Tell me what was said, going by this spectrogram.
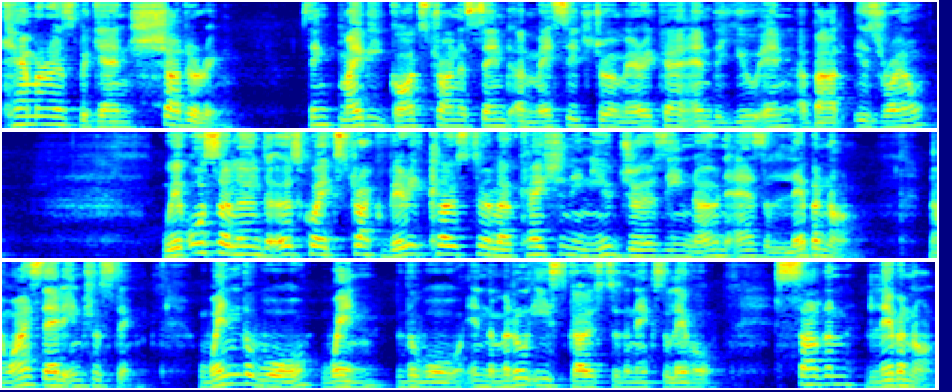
cameras began shuddering. Think maybe God's trying to send a message to America and the UN about Israel? We have also learned the earthquake struck very close to a location in New Jersey known as Lebanon. Now, why is that interesting? When the war, when the war in the Middle East goes to the next level, southern Lebanon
